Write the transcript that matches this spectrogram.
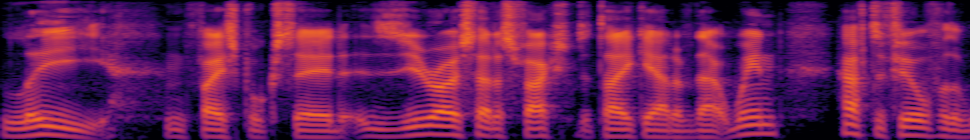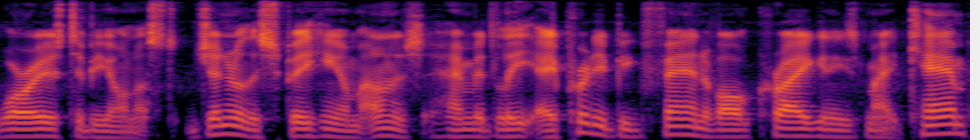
Lee in Facebook said zero satisfaction to take out of that win. Have to feel for the Warriors to be honest. Generally speaking, I'm unashamedly a pretty big fan of old Craig and his mate Cam,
